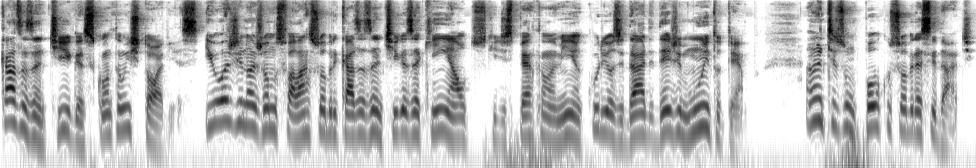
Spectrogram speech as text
Casas antigas contam histórias, e hoje nós vamos falar sobre casas antigas aqui em Altos, que despertam a minha curiosidade desde muito tempo. Antes, um pouco sobre a cidade.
